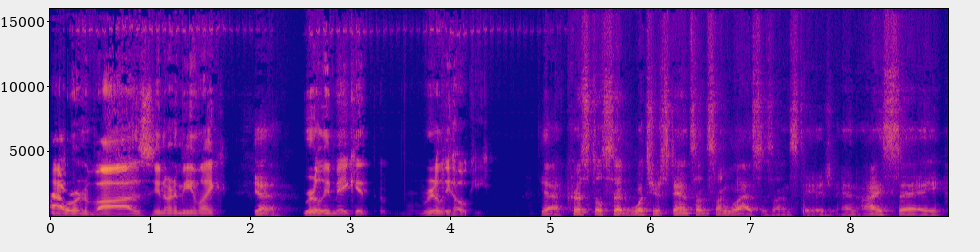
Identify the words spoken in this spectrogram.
flower in a vase. You know what I mean? Like Yeah. really make it really hokey. Yeah, Crystal said, "What's your stance on sunglasses on stage?" And I say,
